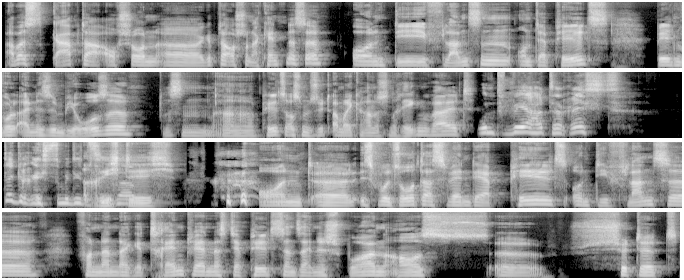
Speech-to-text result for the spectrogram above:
Aber es gab da auch schon, äh, gibt da auch schon Erkenntnisse. Und die Pflanzen und der Pilz bilden wohl eine Symbiose, das ist ein äh, Pilz aus dem südamerikanischen Regenwald. Und wer hatte recht? Der Gerichtsmediziner. Richtig. und äh, ist wohl so, dass wenn der Pilz und die Pflanze voneinander getrennt werden, dass der Pilz dann seine Sporen aus äh, schüttet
